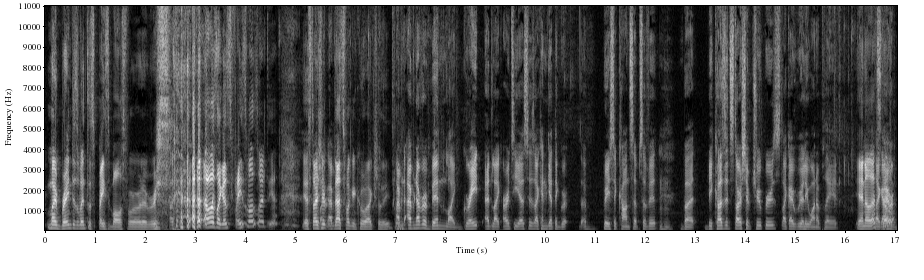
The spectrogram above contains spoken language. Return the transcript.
my brain just went to Spaceballs for whatever reason. I was like, a Spaceballs RTS? Yeah, Starship. Like, that's fucking cool, actually. I've I've never been like great at like RTSs. I can get the, gr- the basic concepts of it, Mhm. but because it's Starship Troopers, like I really want to play it. Yeah, no, that's like I, dope.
